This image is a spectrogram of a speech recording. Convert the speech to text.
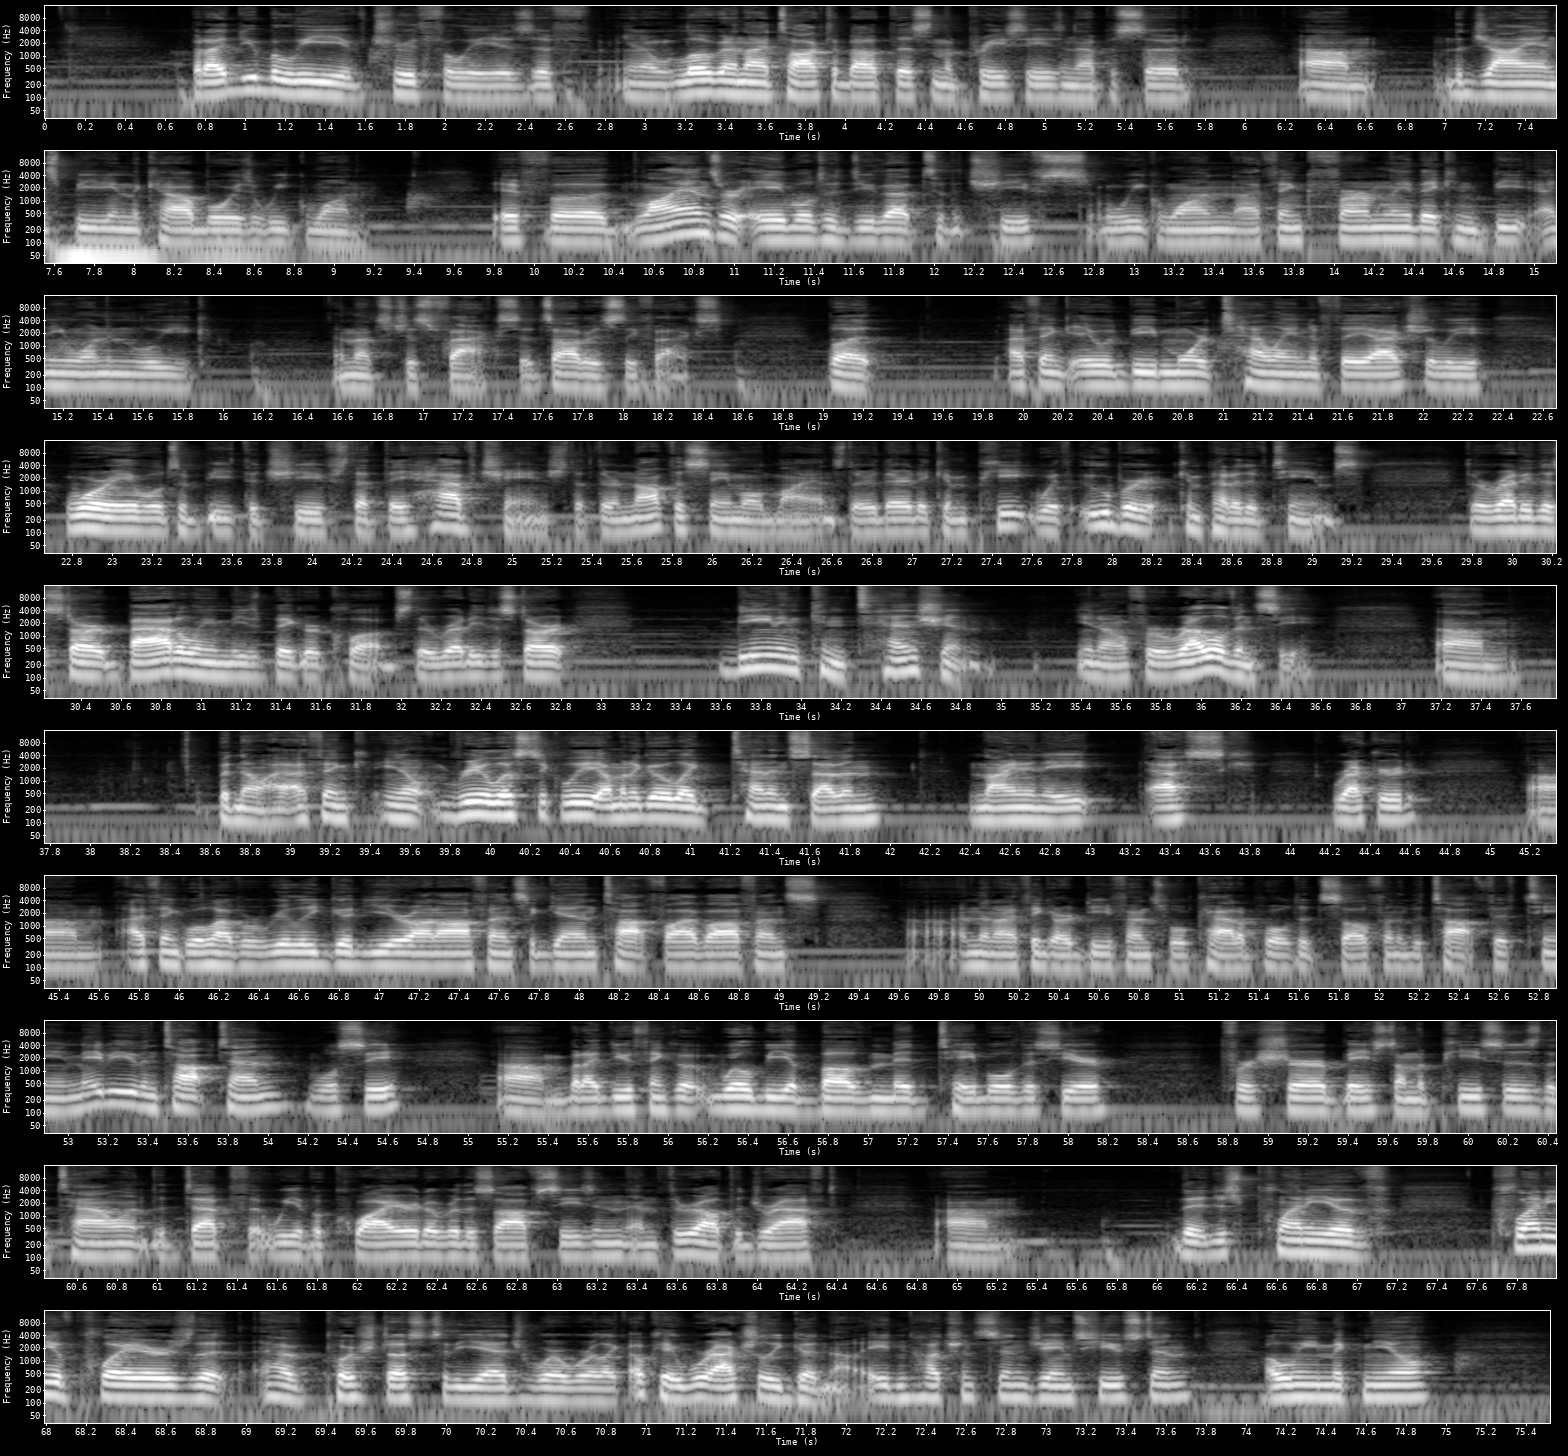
But I do believe, truthfully, is if you know Logan and I talked about this in the preseason episode, um, the Giants beating the Cowboys week one. If the Lions are able to do that to the Chiefs week one, I think firmly they can beat anyone in the league. And that's just facts. It's obviously facts. But I think it would be more telling if they actually were able to beat the Chiefs that they have changed, that they're not the same old Lions. They're there to compete with uber competitive teams. They're ready to start battling these bigger clubs. They're ready to start being in contention, you know, for relevancy. Um, but no, I, I think you know realistically, I'm gonna go like ten and seven, nine and eight esque record. Um, I think we'll have a really good year on offense again, top five offense, uh, and then I think our defense will catapult itself into the top 15, maybe even top 10. We'll see. Um, but I do think it will be above mid table this year for sure, based on the pieces, the talent, the depth that we have acquired over this offseason and throughout the draft. Um, just plenty of plenty of players that have pushed us to the edge where we're like, okay, we're actually good now. Aidan Hutchinson, James Houston, Alim McNeill,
